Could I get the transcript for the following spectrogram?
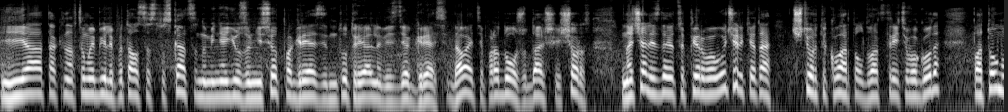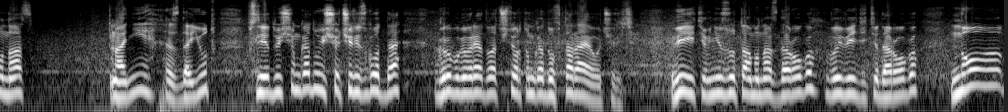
Я так на автомобиле пытался спускаться, но меня юзом несет по грязи, но тут реально везде грязь. Давайте продолжу дальше еще раз. Вначале сдается первая очередь, это четвертый квартал 23 года. Потом у нас они сдают в следующем году, еще через год, да, грубо говоря, в 24 году вторая очередь. Видите, внизу там у нас дорогу, вы видите дорогу, но,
